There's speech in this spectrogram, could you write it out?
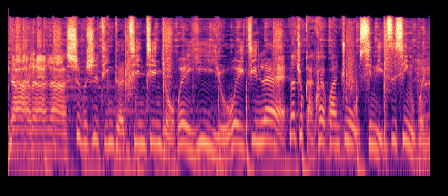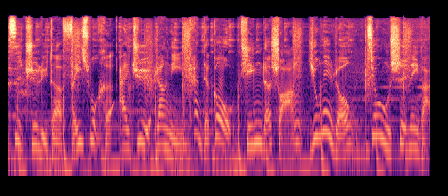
那那那，是不是听得津津有味、意犹未尽嘞？那就赶快关注心理自信文字之旅的 Facebook 和 IG，让你看得够、听得爽，有内容就是那把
